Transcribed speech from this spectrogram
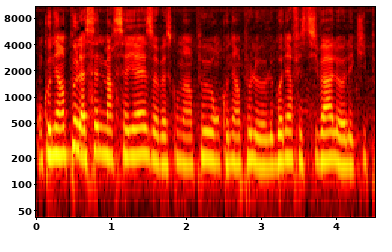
On connaît un peu la scène marseillaise parce qu'on a un peu, on connaît un peu le, le Bonheur Festival, euh, l'équipe.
